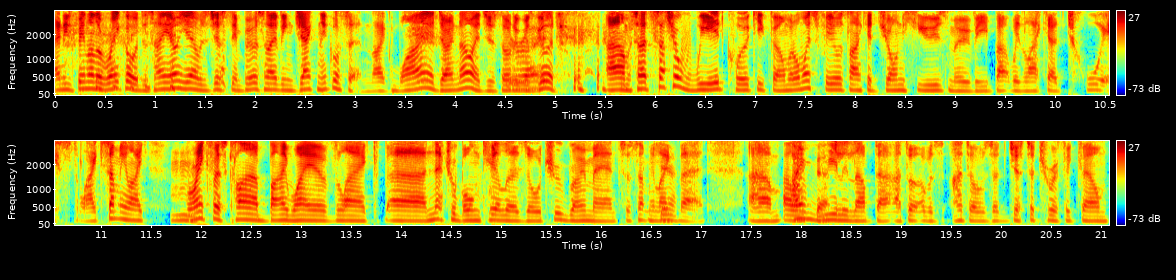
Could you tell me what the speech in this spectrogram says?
And he's been on the record to say, "Oh yeah, I was just impersonating Jack Nicholson." Like, why? I don't know. I just thought it was Right. good. Um, so it's such a weird, quirky film. It almost feels like a John Hughes movie, but with like a twist, like something like Mm. Breakfast Club by way of like uh, Natural Born Killers or True Romance or something Yeah. like that. Um, I, I that. really loved that. I thought it was. I thought it was a, just a terrific film.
